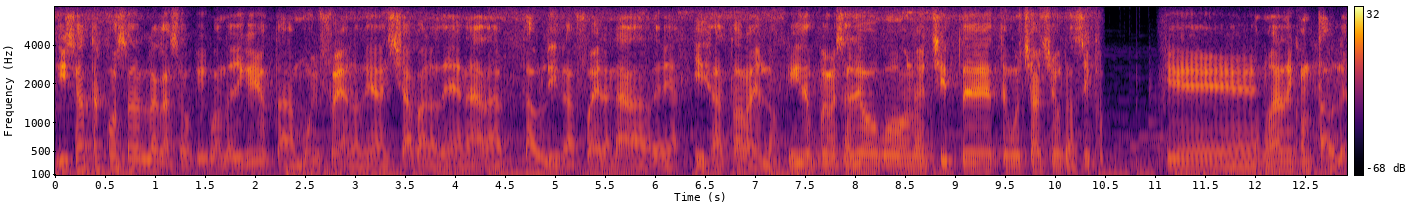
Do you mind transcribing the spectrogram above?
Hice hartas cosas en la casa, porque cuando llegué yo estaba muy fea, no tenía chapa, no tenía nada, tablita afuera, nada, tenía. Hice harto arreglo. Y después me salió con el chiste de este muchacho, Francisco, que no era descontable.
